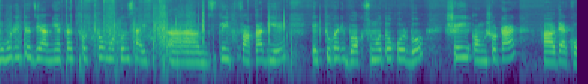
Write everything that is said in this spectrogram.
মুহুরিতে যে আমি একটা ছোট্ট মতন সাইড স্লিট ফাঁকা দিয়ে একটুখানি বক্স মতো করব, সেই অংশটার দেখো,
